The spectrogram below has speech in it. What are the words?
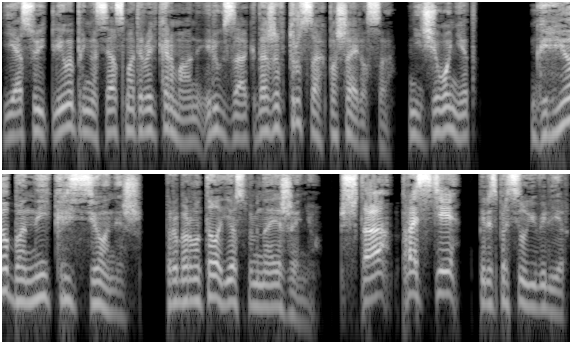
Я суетливо принялся осматривать карманы, рюкзак, даже в трусах пошарился. Ничего нет. «Гребаный крысеныш!» Пробормотал я, вспоминая Женю. «Что? Прости?» – переспросил ювелир.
